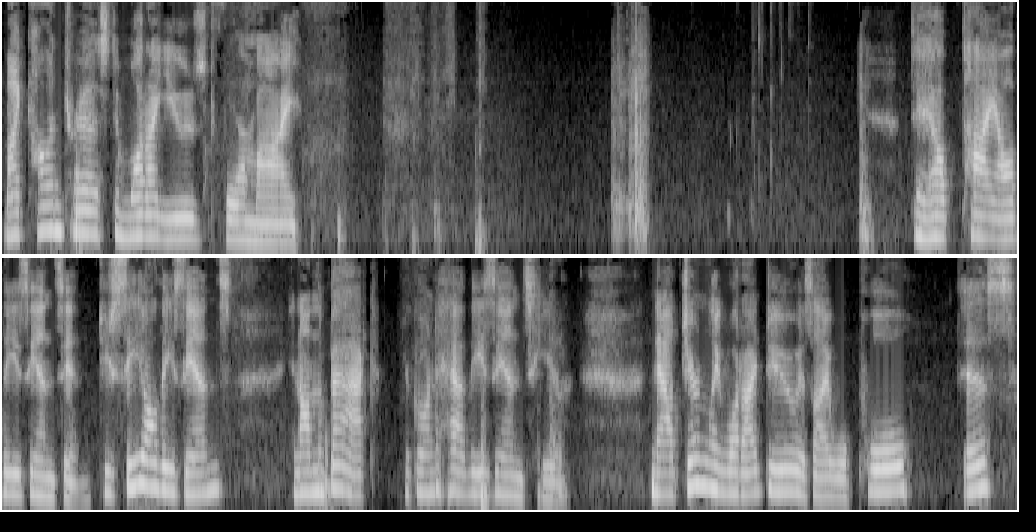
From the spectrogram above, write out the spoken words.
my contrast and what I used for my to help tie all these ends in. Do you see all these ends? And on the back, you're going to have these ends here. Now, generally what I do is I will pull this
